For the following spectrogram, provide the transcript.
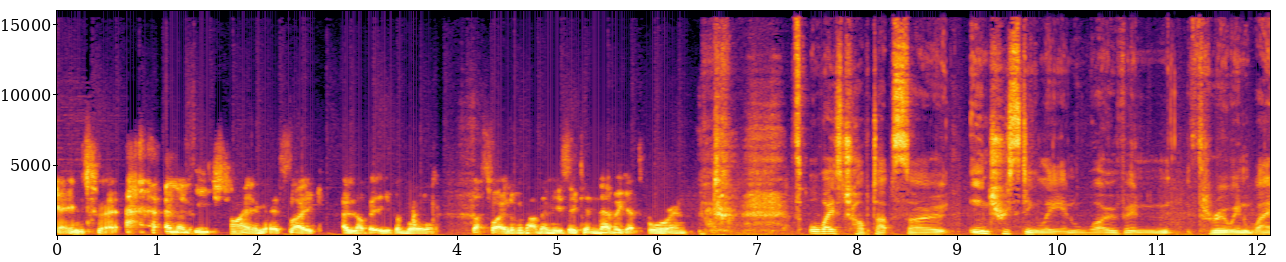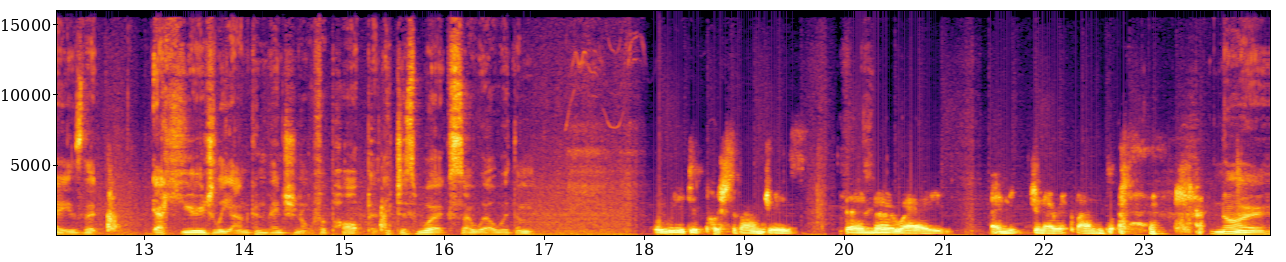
get into it. and then each time, it's like, I love it even more. That's what I love about their music. It never gets boring. it's always chopped up so interestingly and woven through in ways that are hugely unconventional for pop. It just works so well with them. They really did push the boundaries. There's no way any generic band. No,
